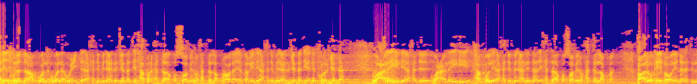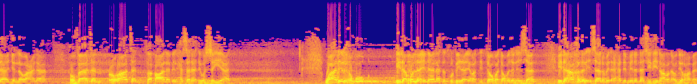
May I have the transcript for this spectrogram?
أن يدخل النار وله عند أحد من أهل الجنة حق حتى يقص منه حتى اللطمه ولا ينبغي لأحد من أهل الجنة أن يدخل الجنة وعليه لأحد وعليه حق لأحد من أهل النار حتى يقص منه حتى اللطمه قالوا كيف وإن نأتي الله جل وعلا حفاة عراة فقال بالحسنات والسيئات. وهذه الحقوق إذا قلنا إنها لا تدخل في دائرة التوبة توبة الإنسان. إذا أخذ الإنسان من أحد من الناس دينارا أو درهما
